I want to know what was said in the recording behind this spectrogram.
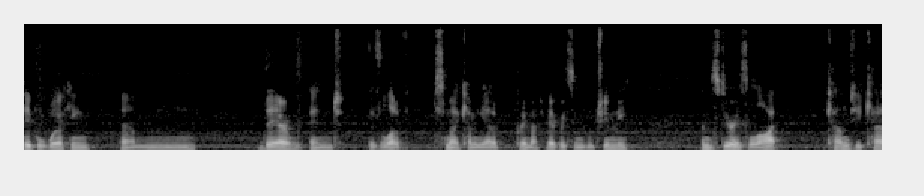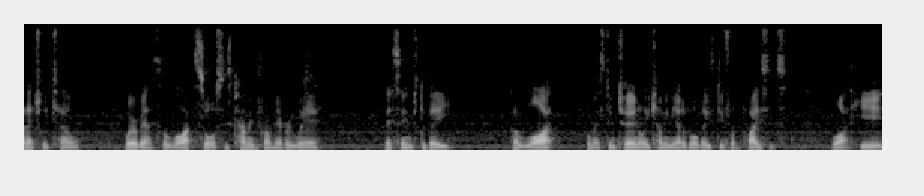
people working um, there, and there's a lot of smoke coming out of pretty much every single chimney. A mysterious light comes, you can't actually tell whereabouts the light source is coming from everywhere. There seems to be a light almost internally coming out of all these different places. Light here,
